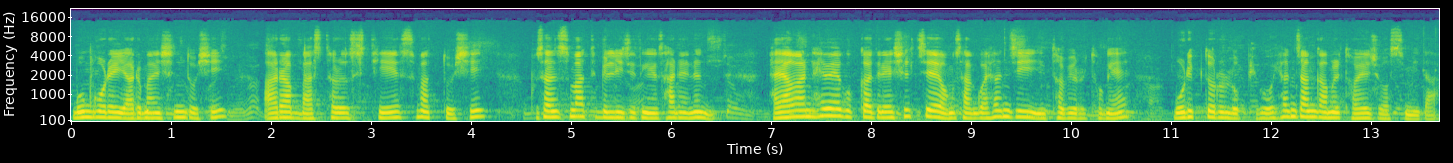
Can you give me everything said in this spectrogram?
몽골의 야르만 신도시, 아랍 마스터시티의 스마트 도시, 부산 스마트 빌리지 등의 사례는 다양한 해외 국가들의 실제 영상과 현지 인터뷰를 통해 몰입도를 높이고 현장감을 더해 주었습니다.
